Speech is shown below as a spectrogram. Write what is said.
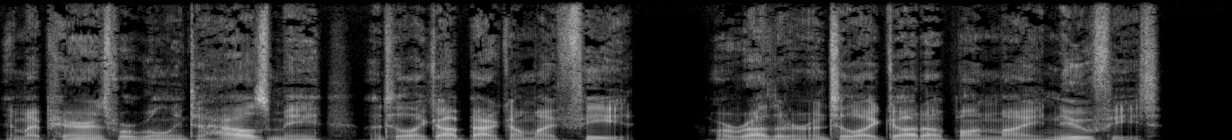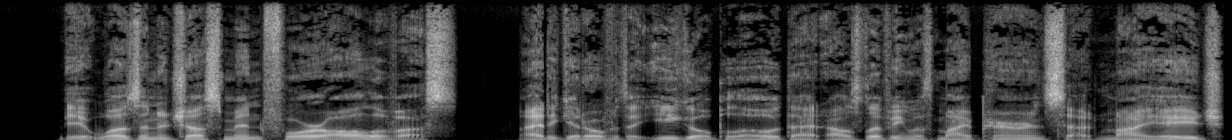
and my parents were willing to house me until I got back on my feet, or rather, until I got up on my new feet. It was an adjustment for all of us, I had to get over the ego blow that I was living with my parents at my age.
